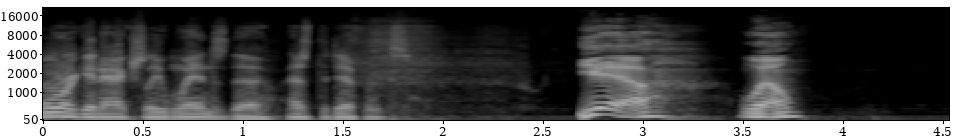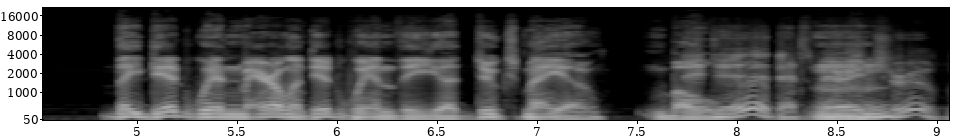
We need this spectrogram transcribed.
Oregon actually wins, though. That's the difference. Yeah. Well, they did win. Maryland did win the uh, Duke's Mayo Bowl. They did. That's very mm-hmm. true.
